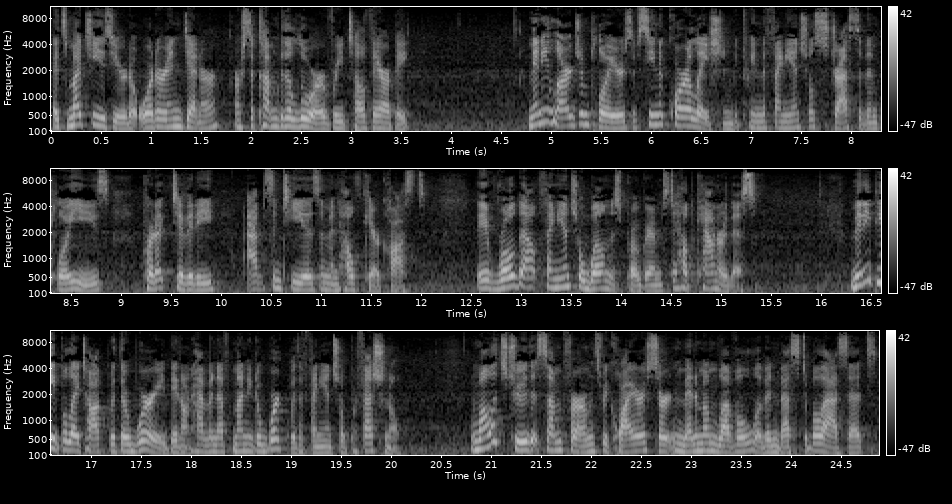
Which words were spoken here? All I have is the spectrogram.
It's much easier to order in dinner or succumb to the lure of retail therapy. Many large employers have seen a correlation between the financial stress of employees, productivity, absenteeism, and healthcare costs. They have rolled out financial wellness programs to help counter this. Many people I talked with are worried they don't have enough money to work with a financial professional. And while it's true that some firms require a certain minimum level of investable assets,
